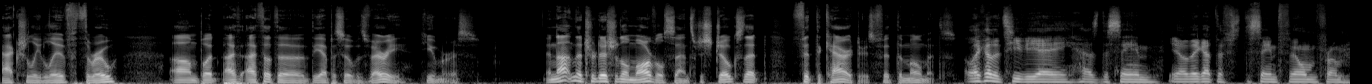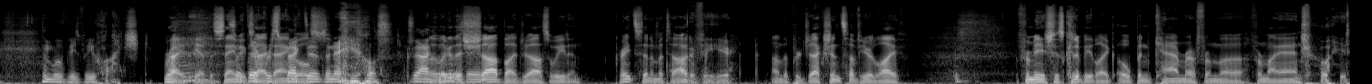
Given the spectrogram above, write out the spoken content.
actually live through. Um, but I, I thought the the episode was very humorous, and not in the traditional Marvel sense, just jokes that fit the characters, fit the moments. I like how the TVA has the same, you know, they got the, the same film from the movies we watched. Right? Yeah, the same it's like their exact perspectives angles. and angles. Exactly. look at this same. shot by Joss Whedon. Great cinematography here on the projections of your life. For me, it's just gonna be like open camera from the from my Android.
